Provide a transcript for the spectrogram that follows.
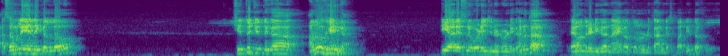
అసెంబ్లీ ఎన్నికల్లో చిత్తు చిత్తుగా అనూహ్యంగా టీఆర్ఎస్ను ఓడించినటువంటి ఘనత రేవంత్ రెడ్డి గారి నాయకత్వంలో కాంగ్రెస్ పార్టీ దక్కుతుంది.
